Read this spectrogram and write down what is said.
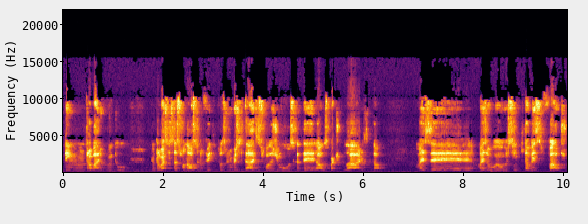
tem um trabalho muito. um trabalho sensacional sendo feito em todas as universidades, escolas de música, até aulas particulares e tal. Mas, é, mas eu, eu, eu, sinto que talvez falte,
